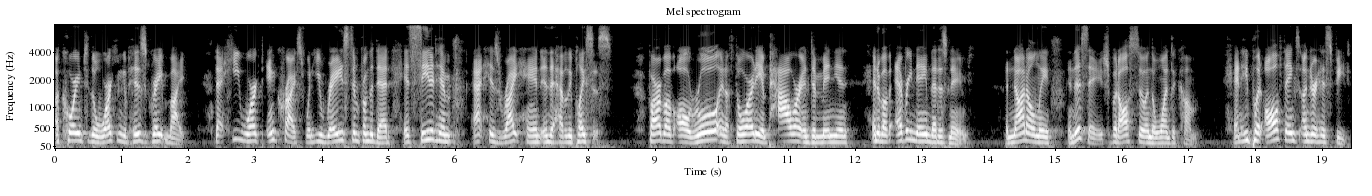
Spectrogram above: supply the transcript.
according to the working of his great might, that he worked in Christ when he raised him from the dead and seated him at his right hand in the heavenly places, far above all rule and authority and power and dominion, and above every name that is named, and not only in this age, but also in the one to come. And he put all things under his feet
